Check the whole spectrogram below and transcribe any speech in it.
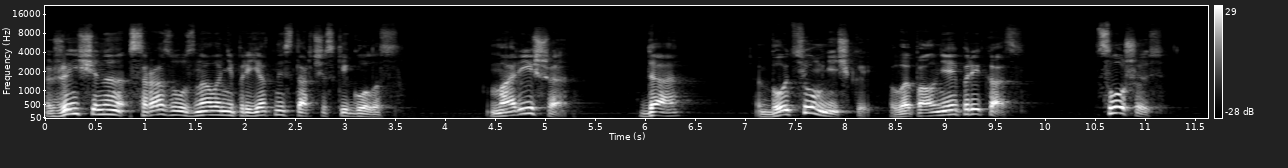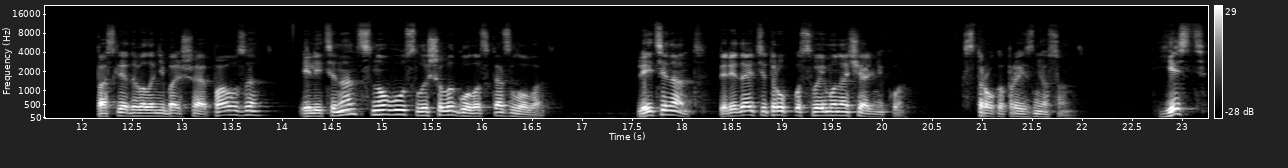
Женщина сразу узнала неприятный старческий голос. «Мариша?» «Да». «Будь умничкой, выполняй приказ». «Слушаюсь». Последовала небольшая пауза, и лейтенант снова услышала голос Козлова. «Лейтенант, передайте трубку своему начальнику», – строго произнес он. «Есть!»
